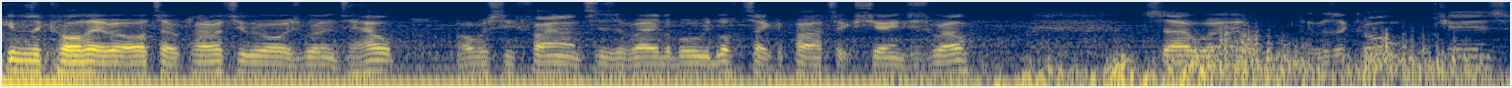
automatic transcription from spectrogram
Give us a call here at Auto Clarity, we're always willing to help. Obviously, finance is available, we'd love to take a part exchange as well. So, uh, give us a call. Cheers.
